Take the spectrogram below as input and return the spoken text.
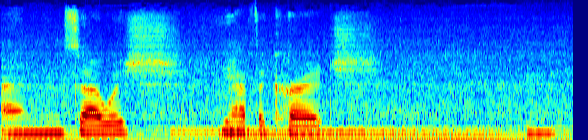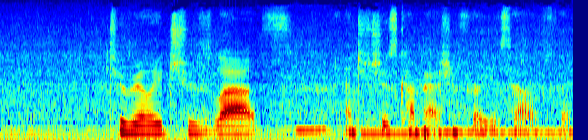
And so I wish you have the courage to really choose love and to choose compassion for yourself and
